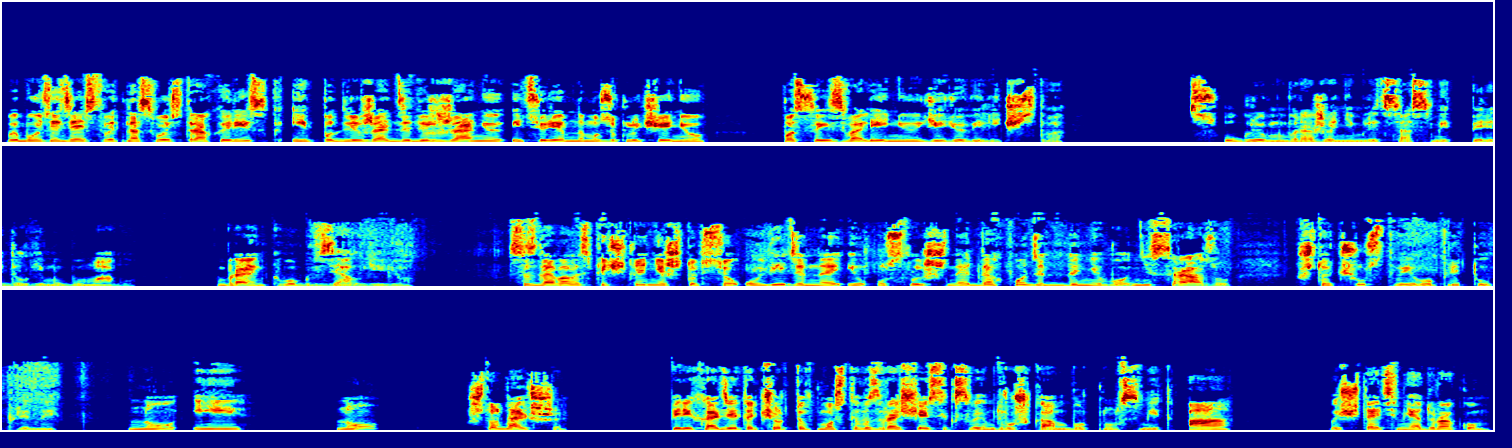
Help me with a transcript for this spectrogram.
Вы будете действовать на свой страх и риск и подлежать задержанию и тюремному заключению по соизволению Ее Величества. С угрюмым выражением лица Смит передал ему бумагу. Брайан Квок взял ее. Создавалось впечатление, что все увиденное и услышанное доходит до него не сразу, что чувства его притуплены. Ну и... ну, что дальше? Переходи этот чертов мост и возвращайся к своим дружкам, буркнул Смит. А, вы считаете меня дураком?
